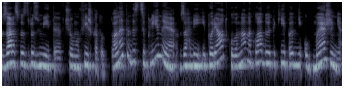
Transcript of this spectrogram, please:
Зараз ви зрозумієте, в чому фішка тут. Планета дисципліни, взагалі, і порядку, вона накладує такі певні обмеження,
